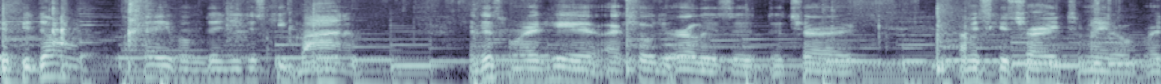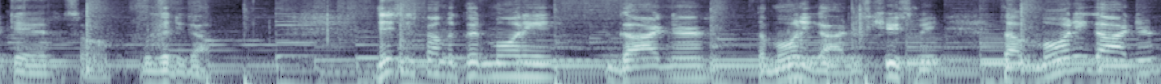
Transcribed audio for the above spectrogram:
if you don't save them, then you just keep buying them. And this one right here, I showed you earlier, is the, the cherry, I mean, excuse cherry tomato right there. So we're good to go. This is from the Good Morning Gardener, the Morning Gardener, excuse me, the Morning Gardener,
